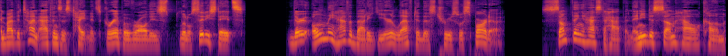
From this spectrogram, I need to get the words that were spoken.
And by the time Athens has tightened its grip over all these little city states, they only have about a year left of this truce with Sparta. Something has to happen. They need to somehow come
